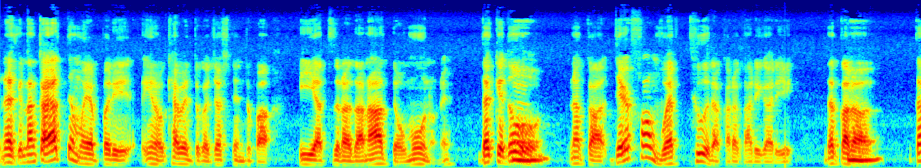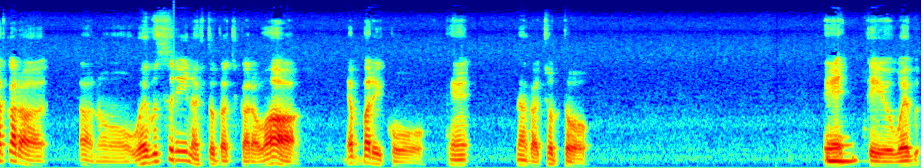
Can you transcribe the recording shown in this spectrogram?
なんか何回会ってもやっぱり、you know、キャビンとかジャスティンとかいいやつらだなって思うのね。だけど、うんなんか、they're from Web2 だからガリガリ。だから、うんだから、あの、Web3 の人たちからは、やっぱりこう、けんなんかちょっと、え、うんっていう Web、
